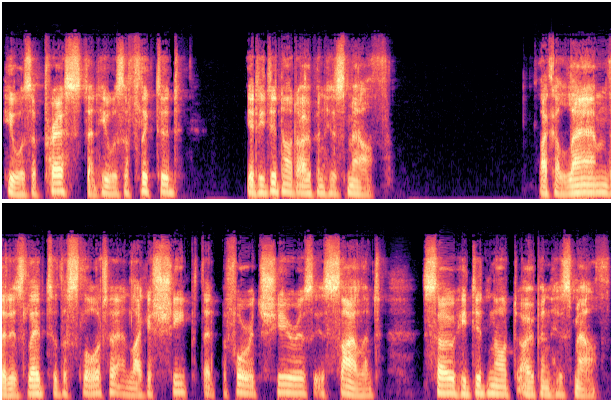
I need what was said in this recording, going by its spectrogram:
He was oppressed and he was afflicted, yet he did not open his mouth. Like a lamb that is led to the slaughter, and like a sheep that before its shearers is silent, so he did not open his mouth.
